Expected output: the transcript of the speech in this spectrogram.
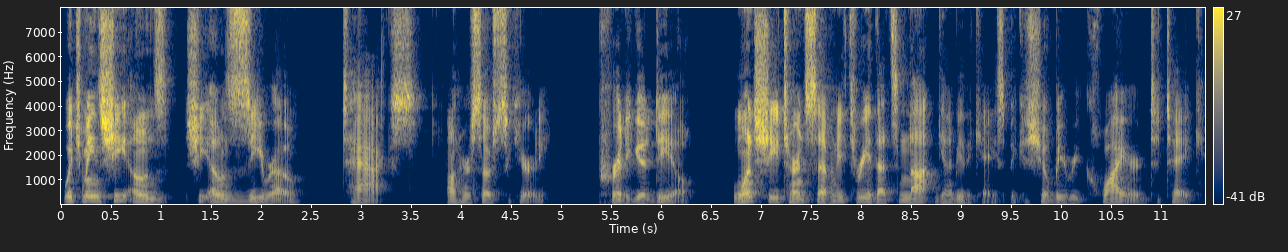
which means she owns she owns zero tax on her social security. Pretty good deal. Once she turns 73, that's not going to be the case because she'll be required to take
